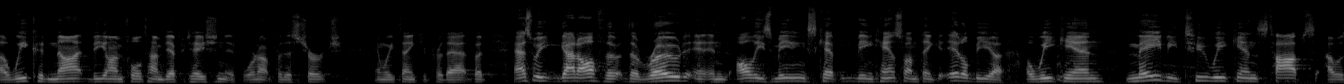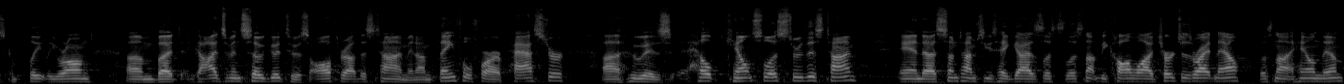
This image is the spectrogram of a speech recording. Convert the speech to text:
Uh, we could not be on full time deputation if we're not for this church, and we thank you for that. But as we got off the, the road and, and all these meetings kept being canceled, I'm thinking it'll be a, a weekend, maybe two weekends tops. I was completely wrong. Um, but God's been so good to us all throughout this time, and I'm thankful for our pastor uh, who has helped counsel us through this time. And uh, sometimes say, hey guys, let's let's not be calling a lot of churches right now. Let's not hound them.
